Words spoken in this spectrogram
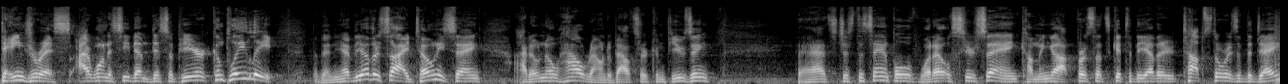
dangerous, I want to see them disappear completely. But then you have the other side, Tony saying, I don't know how roundabouts are confusing. That's just a sample of what else you're saying coming up. First, let's get to the other top stories of the day.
